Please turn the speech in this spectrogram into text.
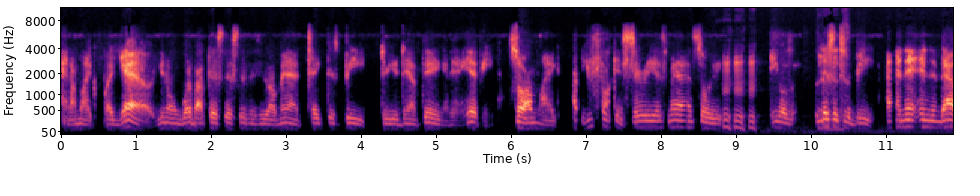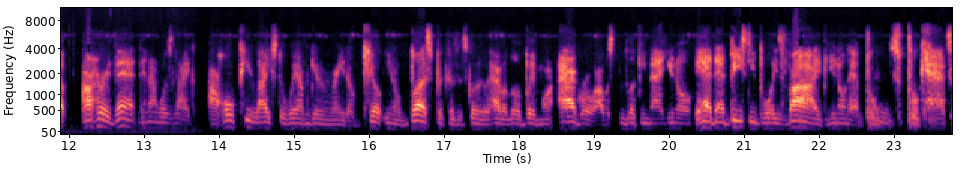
and I'm like, but yeah, you know, what about this, this, this? And he's like, man, take this beat, do your damn thing, and it hit me. So I'm like, are you fucking serious, man? So he, he goes, listen to the beat. And then and then that I heard that and I was like, I hope he likes the way I'm getting ready to kill, you know, bust because it's going to have a little bit more aggro. I was looking at, you know, it had that Beastie Boys vibe, you know, that boom, spook hats,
